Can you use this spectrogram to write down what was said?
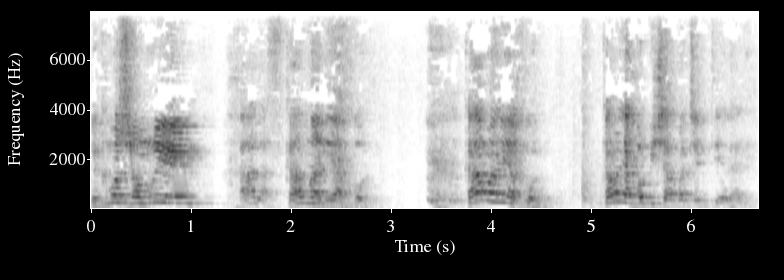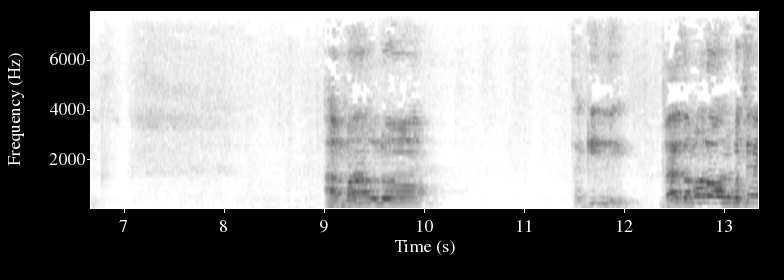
וכמו שאומרים, חלאס, כמה אני יכול? כמה אני יכול? כמה אני יכול בלי שהבת שלי תהיה לידי? אמר לו, תגיד לי, ואז אמר לו, אני רוצה,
